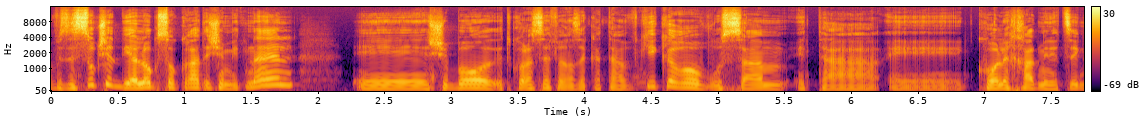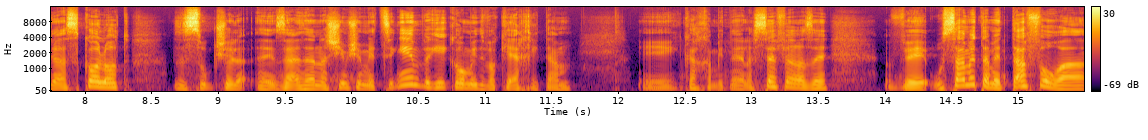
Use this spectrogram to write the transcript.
וזה סוג של דיאלוג סוקרטי שמתנהל, אה, שבו את כל הספר הזה כתב קיקרו, והוא שם את ה... אה, כל אחד מנציג האסכולות, זה סוג של... אה, זה, זה אנשים שמציגים, וקיקרו מתווכח איתם. ככה מתנהל הספר הזה, והוא שם את המטאפורה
